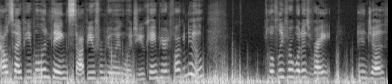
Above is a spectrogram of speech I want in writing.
outside people and things stop you from doing what you came here to fucking do, hopefully for what is right and just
